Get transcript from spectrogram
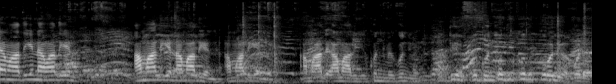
ఆ మాదిగండి ఆ మాదిగండి ఆ మాదిగండి ఆ మాదిగండి ఆ మాదిగండి ఆ మాది ఆ మాదిగ కొంచెం కొంచెం కొంచెం కొద్దిగా కొద్దిగా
